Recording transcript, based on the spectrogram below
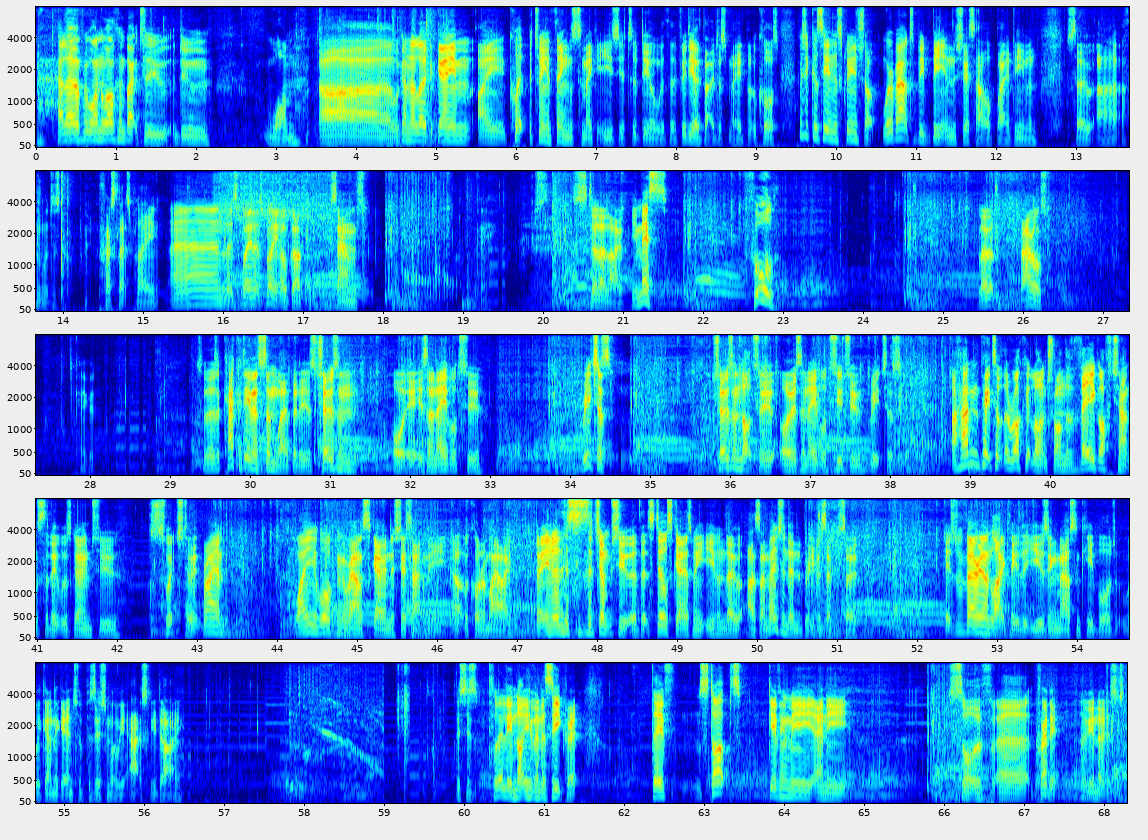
Hello everyone, welcome back to Doom 1. Uh, we're going to load the game. I quit between things to make it easier to deal with the video that I just made, but of course, as you can see in the screenshot, we're about to be beaten the shit out of by a demon. So uh, I think we'll just press let's play, and let's play, let's play. Oh god, sounds... Okay. Still alive. You missed! Fool! Blow up barrels. So there's a Cacodemon somewhere, but it is chosen, or it is unable to reach us. Chosen not to, or is unable to to reach us. I hadn't picked up the rocket launcher on the vague off chance that it was going to switch to it. Brian, why are you walking around scaring the shit out of me out the corner of my eye? Don't you know this is a jump shooter that still scares me, even though, as I mentioned in the previous episode, it's very unlikely that using mouse and keyboard we're going to get into a position where we actually die. This is clearly not even a secret. They've stopped giving me any sort of uh, credit. Have you noticed?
